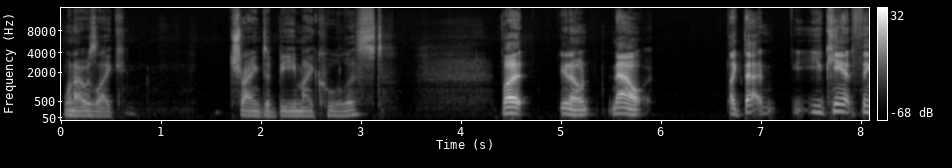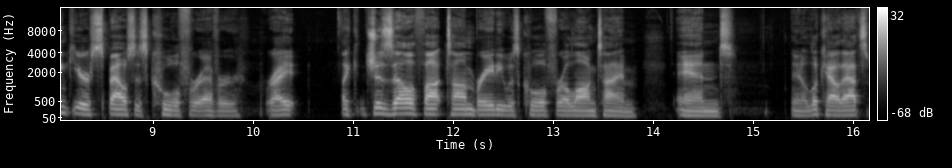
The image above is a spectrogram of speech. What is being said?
when I was like trying to be my coolest. But, you know, now like that you can't think your spouse is cool forever, right? Like Gisele thought Tom Brady was cool for a long time and you know, look how that's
